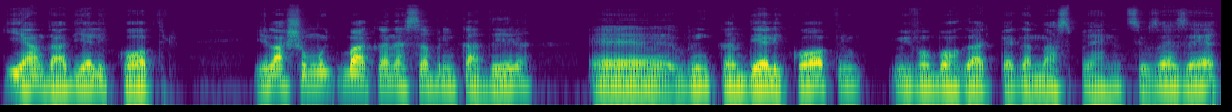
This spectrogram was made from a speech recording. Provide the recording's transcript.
que é andar de helicóptero. Ele achou muito bacana essa brincadeira, é, brincando de helicóptero, o Ivan Borgatti pegando nas pernas de seu Zezé,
